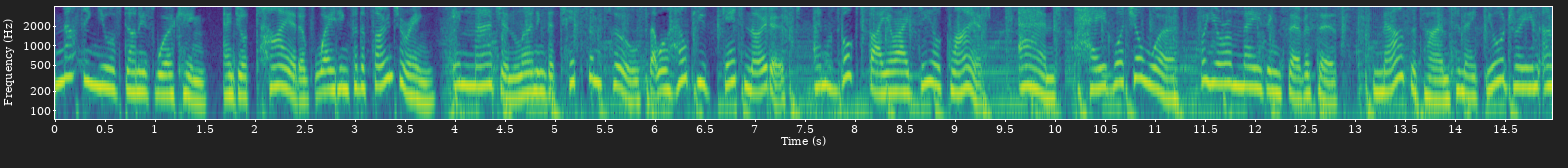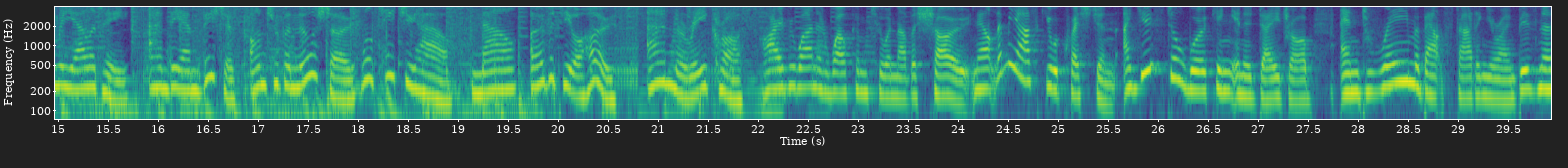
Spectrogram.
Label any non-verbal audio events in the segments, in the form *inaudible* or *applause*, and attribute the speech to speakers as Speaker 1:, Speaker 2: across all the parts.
Speaker 1: Nothing you have done is working, and you're tired of waiting for the phone to ring. Imagine learning the tips and tools that will help you get noticed and booked by your ideal client and paid what you're worth for your amazing services. Now's the time to make your dream a reality, and the Ambitious Entrepreneur Show will teach you how. Now, over to your host, Anne Marie Cross.
Speaker 2: Hi, everyone, and welcome to another show. Now, let me ask you a question Are you still working in a day job and dream about starting your own business?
